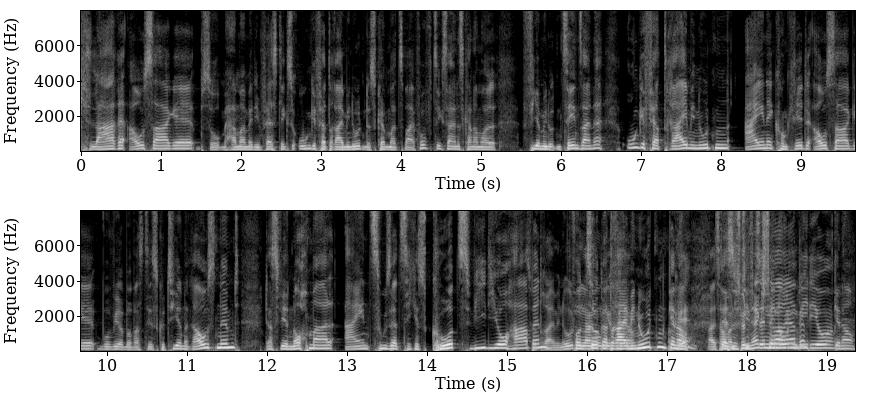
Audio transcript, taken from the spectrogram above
klare Aussage, so wir haben mal mit ihm festgelegt, so ungefähr drei Minuten, das können mal 2,50 sein, das kann auch mal vier Minuten zehn sein, ne? ungefähr drei Minuten eine konkrete Aussage, wo wir über was diskutieren, rausnimmt, dass wir nochmal ein zusätzliches Kurzvideo haben, Drei Minuten von circa ungefähr. drei Minuten, genau. Okay. Also haben wir ein ist die 15 nächste Minuten Variante. Video, Genau.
